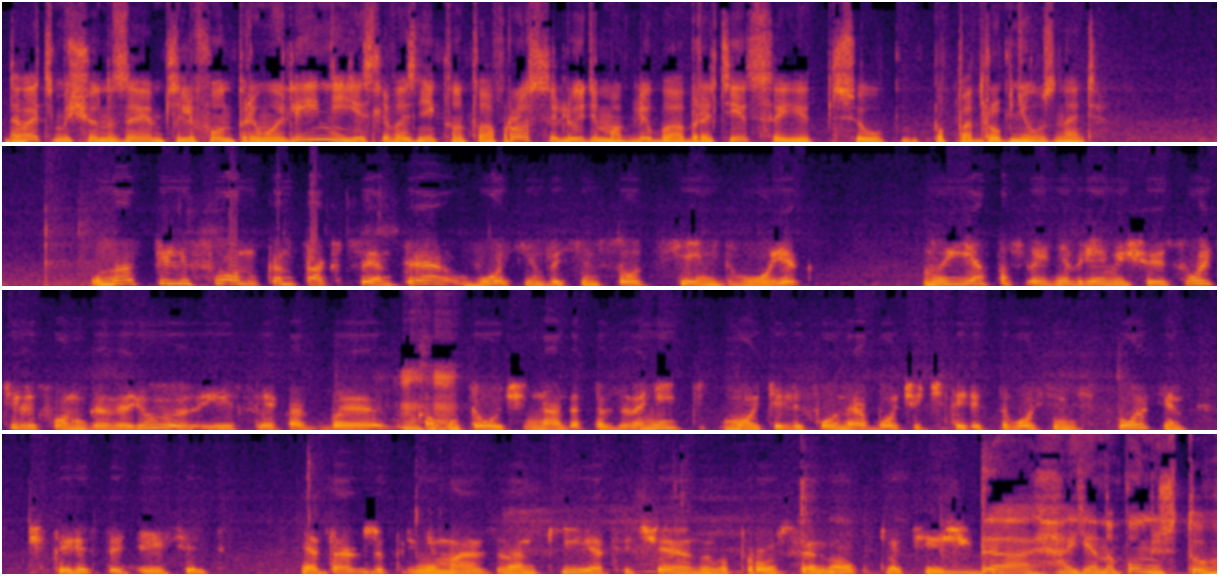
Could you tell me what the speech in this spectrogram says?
Давайте мы еще назовем телефон прямой линии. Если возникнут вопросы, люди могли бы обратиться и все поподробнее узнать. У нас телефон контакт-центра 8 800 7 двоек. Ну, и я в последнее время еще и свой телефон говорю, если как бы uh-huh. кому-то очень надо позвонить, мой телефон рабочий 488 410. Я также принимаю звонки и отвечаю на вопросы налогоплательщиков. Да, а я напомню, что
